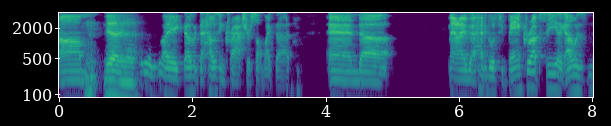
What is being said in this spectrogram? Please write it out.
Um, Yeah. Yeah. was like that was like the housing crash or something like that and uh man I, I had to go through bankruptcy like i was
